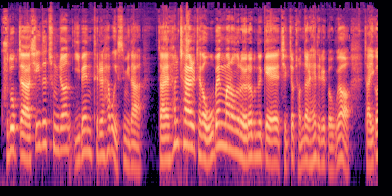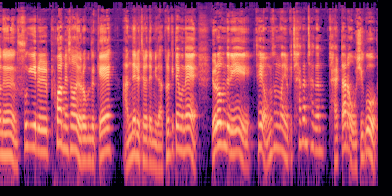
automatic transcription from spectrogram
구독자 시드 충전 이벤트를 하고 있습니다. 자, 현찰 제가 500만 원으로 여러분들께 직접 전달을 해 드릴 거고요. 자, 이거는 후기를 포함해서 여러분들께 안내를 드려야 됩니다. 그렇기 때문에 여러분들이 제 영상만 이렇게 차근차근 잘 따라오시고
